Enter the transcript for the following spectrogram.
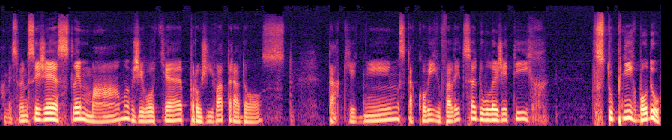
A myslím si, že jestli mám v životě prožívat radost, tak jedním z takových velice důležitých vstupních bodů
